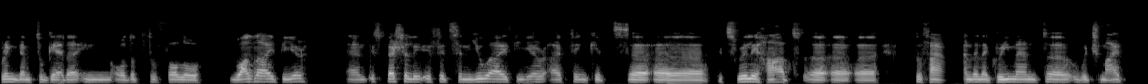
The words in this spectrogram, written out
bring them together in order to follow one idea and especially if it's a new idea, I think it's uh, uh, it's really hard uh, to find an agreement which might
